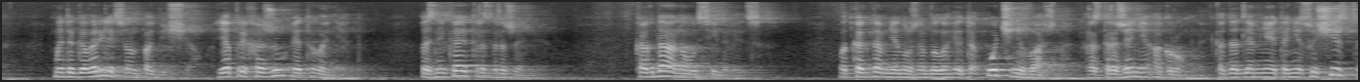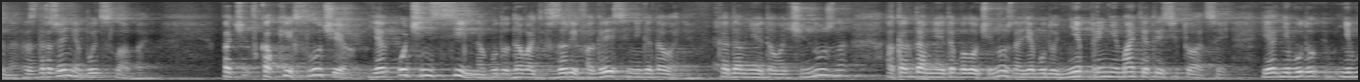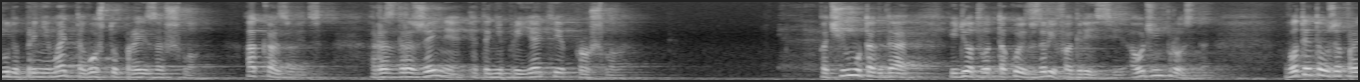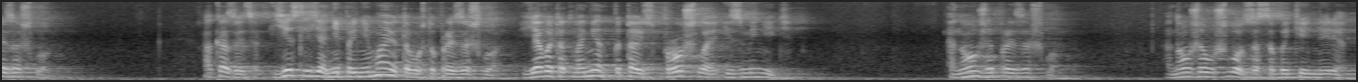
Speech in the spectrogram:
Мы договорились, он пообещал. Я прихожу, этого нет. Возникает раздражение. Когда оно усиливается? Вот когда мне нужно было это очень важно, раздражение огромное. Когда для меня это несущественно, раздражение будет слабое. В каких случаях я очень сильно буду давать взрыв агрессии, негодования? Когда мне это очень нужно, а когда мне это было очень нужно, я буду не принимать этой ситуации. Я не буду, не буду принимать того, что произошло. Оказывается, раздражение – это неприятие прошлого. Почему тогда идет вот такой взрыв агрессии? А очень просто. Вот это уже произошло. Оказывается, если я не принимаю того, что произошло, я в этот момент пытаюсь прошлое изменить. Оно уже произошло. Оно уже ушло за событийный ряд.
